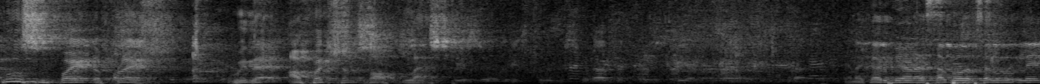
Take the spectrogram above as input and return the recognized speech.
crucified the flesh with affections of lust எனக்கு அருமையான சகோதர சகோதரிகளே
